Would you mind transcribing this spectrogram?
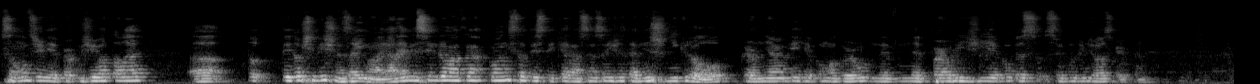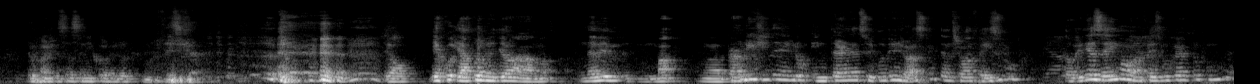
Samozřejmě pro uživatele uh, to, ty to příliš nezajímá. Já nevím, jestli kdo máte aktuální statistiky, já si myslím, že téměř nikdo, kromě nějakých jako magorů, ne, neprohlíží jako bez svyknutým JavaScriptem. Doufám, že jsem se nikoho nedotknul teďka. jo, jako já to nedělám, nevím, ma, prohlížíte někdo internet s vypnutým JavaScriptem, třeba Facebook? To by mě zajímalo na Facebooku, jak to funguje.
